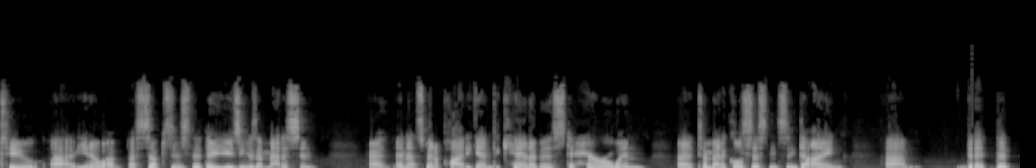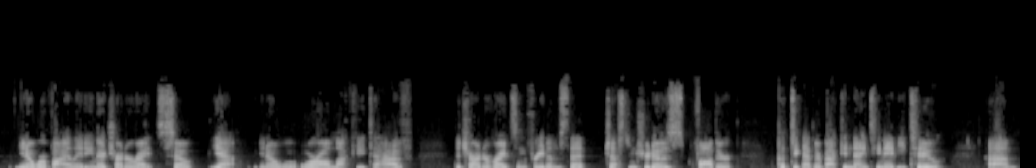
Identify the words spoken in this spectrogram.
to uh, you know a, a substance that they're using as a medicine, right? And that's been applied again to cannabis, to heroin, uh, to medical assistance in dying. Um, that that you know we're violating their charter rights. So yeah, you know we're all lucky to have the Charter of Rights and Freedoms that Justin Trudeau's father put together back in 1982. Um,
